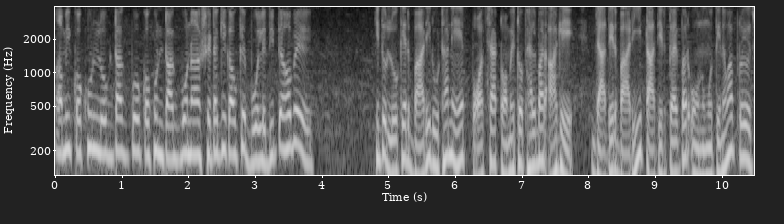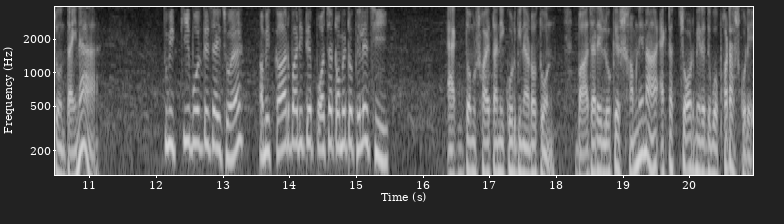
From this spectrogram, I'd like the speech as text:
আমি কখন লোক ডাকবো কখন ডাকবো না সেটা কি কাউকে বলে দিতে হবে? কিন্তু লোকের বাড়ির উঠানে পচা টমেটো ফেলবার আগে যাদের বাড়ি তাদের তো একবার অনুমতি নেওয়া প্রয়োজন তাই না? তুমি কি বলতে চাইছো হ্যাঁ? আমি কার বাড়িতে পচা টমেটো ফেলেছি? একদম শয়তানি করবি না রতন। বাজারে লোকের সামনে না একটা চর মেরে দেবো ফটাস করে।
